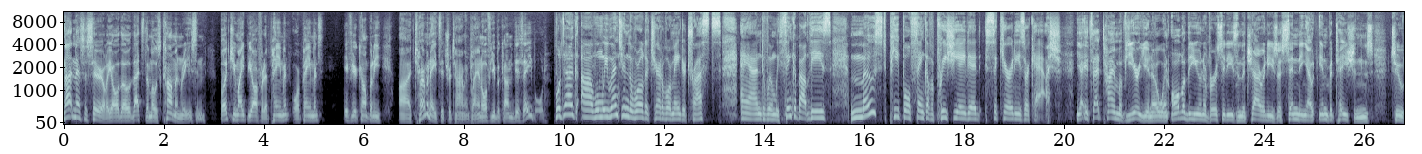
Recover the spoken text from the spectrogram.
not necessarily, although that's the most common reason. But you might be offered a payment or payments if your company uh, terminates its retirement plan or if you become disabled. Well, Doug, uh, when we mention the world of charitable remainder trusts, and when we think about these, most people think of appreciated securities or cash. Yeah, it's that time of year, you know, when all of the universities and the charities are sending out invitations to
